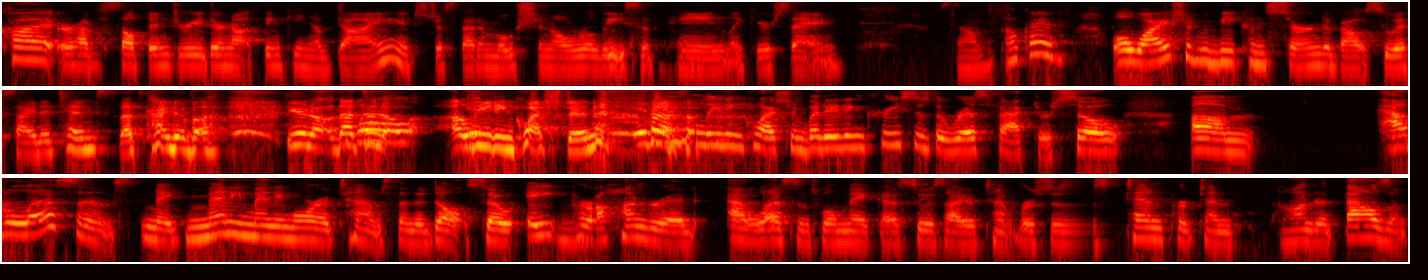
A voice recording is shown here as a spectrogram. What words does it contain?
cut or have self injury, they're not thinking of dying. It's just that emotional release of pain, like you're saying. So, okay. Well, why should we be concerned about suicide attempts? That's kind of a, you know, that's well, an, a leading it, question. it is a leading question, but it increases the risk factors. So, um, adolescents make many, many more attempts than adults. So, 8 mm-hmm. per 100 adolescents will make a suicide attempt versus 10 per 10, 100,000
